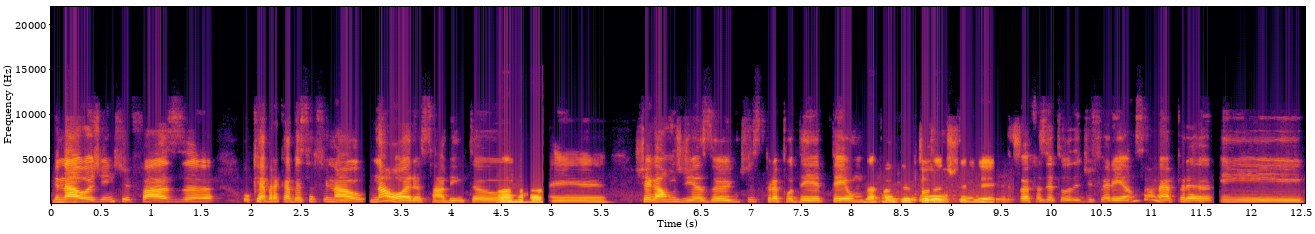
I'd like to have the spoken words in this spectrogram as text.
final a gente faz uh, o quebra-cabeça final na hora, sabe? Então, uhum. é, chegar uns dias antes para poder ter um vai fazer pouco, toda a diferença vai fazer toda a diferença né para e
